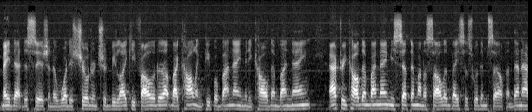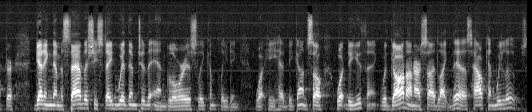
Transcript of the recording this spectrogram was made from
made that decision of what his children should be like, he followed it up by calling people by name, and he called them by name After he called them by name, he set them on a solid basis with himself. And then, after getting them established, he stayed with them to the end, gloriously completing what he had begun. So, what do you think? With God on our side like this, how can we lose?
